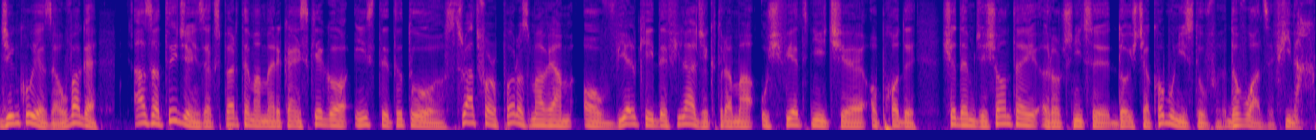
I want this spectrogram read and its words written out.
Dziękuję za uwagę. A za tydzień z ekspertem amerykańskiego Instytutu Stratford porozmawiam o wielkiej defiladzie, która ma uświetnić e, obchody 70. rocznicy dojścia komunistów do władzy w Chinach.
